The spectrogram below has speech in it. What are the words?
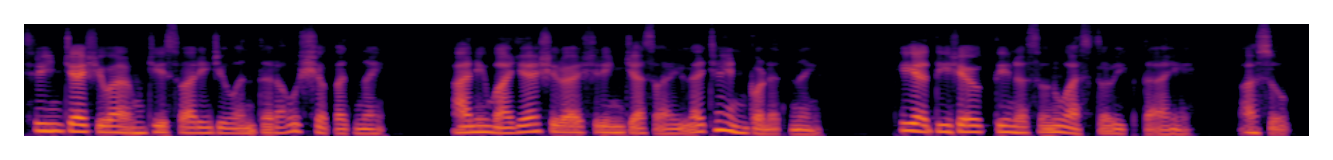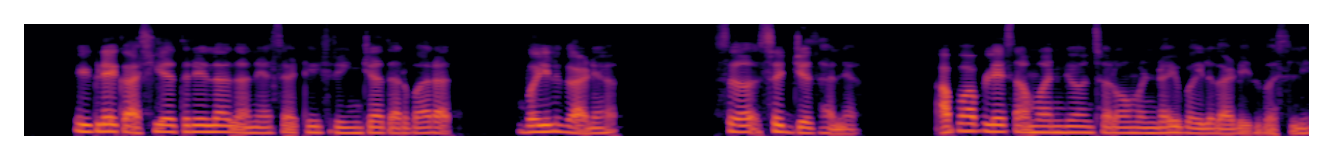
श्रींच्या शिवाय आमची स्वारी जिवंत राहूच शकत नाही आणि माझ्याशिवाय श्रींच्या स्वारीला चैन पडत नाही. ही अतिशयोक्ती नसून वास्तविकता आहे. असो इकडे काशी यात्रेला जाण्यासाठी श्रींच्या दरबारात बैलगाड्या स सज्ज झाल्या. आपापले सामान घेऊन सर्व मंडळी बैलगाडीत बसली.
